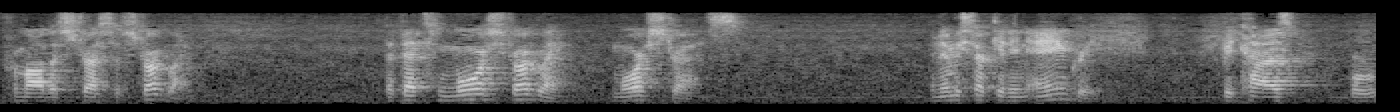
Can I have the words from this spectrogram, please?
from all the stress of struggling. But that's more struggling, more stress. And then we start getting angry because we're,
